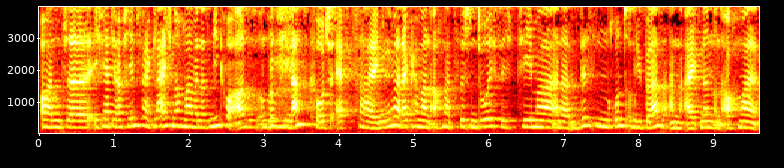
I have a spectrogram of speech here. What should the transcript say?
Und äh, ich werde dir auf jeden Fall gleich nochmal, wenn das Mikro aus ist, unsere Finanzcoach-App zeigen, weil da kann man auch mal zwischendurch sich Thema oder Wissen rund um die Börse aneignen und auch mal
